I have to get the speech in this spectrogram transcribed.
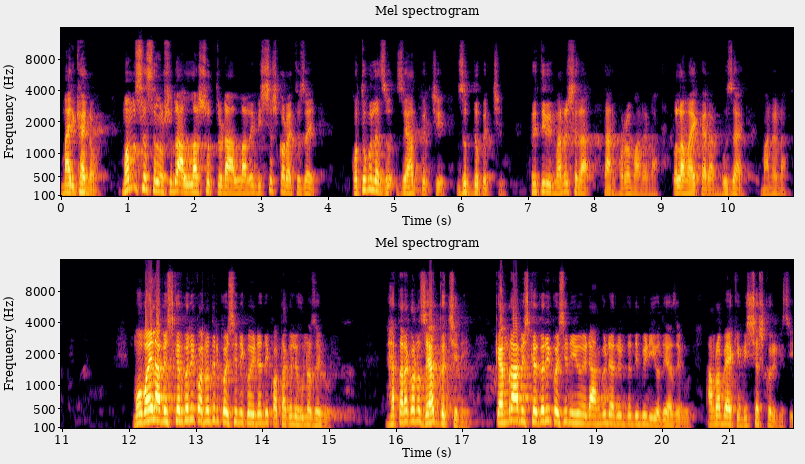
মার খায় না। মোহাম্মদ সাল্লাম শুধু আল্লাহর সূত্রটা আল্লাহরে বিশ্বাস করাইতে যায়, কতগুলা জেহাদ করছে, যুদ্ধ করছে। পৃথিবীর মানুষেরা তারপরও মানে না ওলামায় কারাম বুঝায় মানে না। মোবাইল আবিষ্কার করি, কোনোদিন কইসিনি কইটা দিয়ে কথা কইলে শুনা যাইব। হ্যাঁ তারা কোনো জেহাদ করছে নি। ক্যামেরা আবিষ্কার করি কইসিনি ওইটা আঙ্গুটার যদি ভিডিও দেওয়া যাবে আমরা ব্যাকে বিশ্বাস করে নিছি।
